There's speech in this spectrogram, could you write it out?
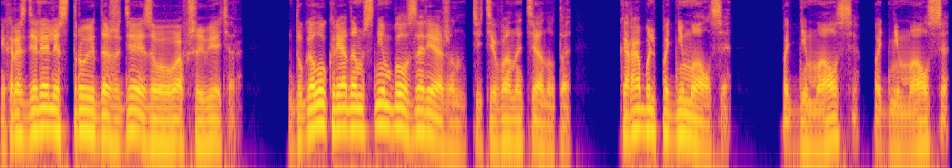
Их разделяли струи дождя и завывавший ветер. Дуголук рядом с ним был заряжен, тетива натянута. Корабль поднимался. Поднимался, поднимался.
